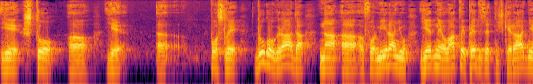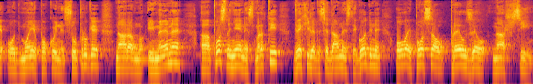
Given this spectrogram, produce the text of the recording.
je što a, je a, posle dugog rada na a, formiranju jedne ovakve preduzetničke radnje od moje pokojne supruge, naravno i mene. A, posle njene smrti 2017. godine ovaj posao preuzeo naš sin.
